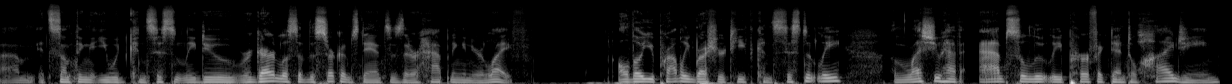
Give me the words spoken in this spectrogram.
Um, it's something that you would consistently do regardless of the circumstances that are happening in your life. Although you probably brush your teeth consistently, unless you have absolutely perfect dental hygiene,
